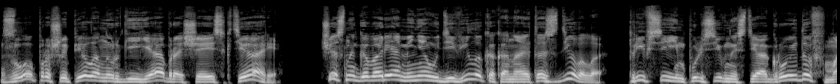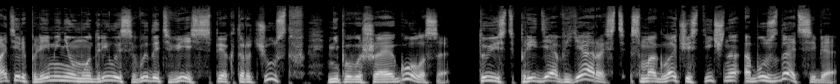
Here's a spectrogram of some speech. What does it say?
Зло прошипела Нургия, обращаясь к Тиаре. Честно говоря, меня удивило, как она это сделала. При всей импульсивности агроидов матерь племени умудрилась выдать весь спектр чувств, не повышая голоса. То есть, придя в ярость, смогла частично обуздать себя.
